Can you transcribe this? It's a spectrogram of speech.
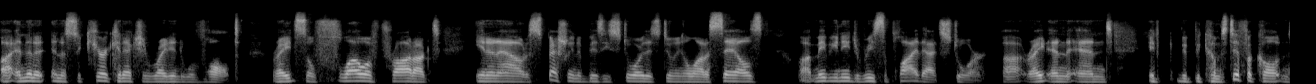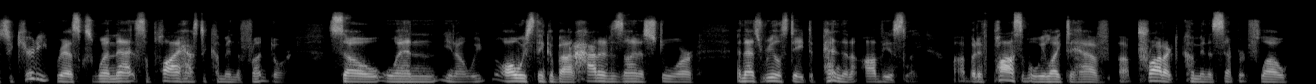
Uh, and then a, and a secure connection right into a vault, right? So flow of product in and out, especially in a busy store that's doing a lot of sales. Uh, maybe you need to resupply that store, uh, right? And and it, it becomes difficult and security risks when that supply has to come in the front door. So when, you know, we always think about how to design a store, and that's real estate dependent, obviously. Uh, but if possible, we like to have a product come in a separate flow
